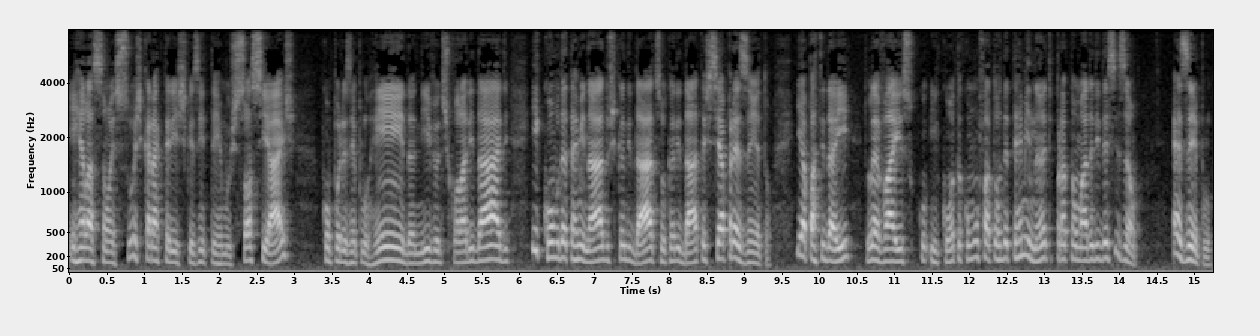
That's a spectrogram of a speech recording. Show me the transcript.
em relação às suas características em termos sociais como por exemplo renda, nível de escolaridade e como determinados candidatos ou candidatas se apresentam. E a partir daí levar isso em conta como um fator determinante para a tomada de decisão. Exemplo,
